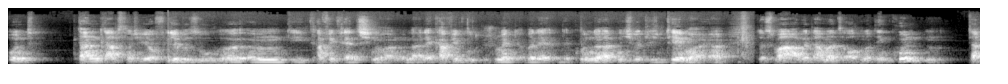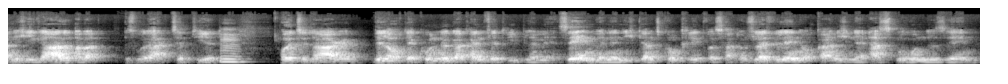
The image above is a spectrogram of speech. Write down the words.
Und dann gab es natürlich auch viele Besuche, ähm, die Kaffeekränzchen waren. Und da hat der Kaffee gut geschmeckt, aber der, der Kunde hat nicht wirklich ein Thema. Ja? Das war aber damals auch noch den Kunden, ich sage nicht egal, aber es wurde akzeptiert. Mhm. Heutzutage will auch der Kunde gar keinen Vertriebler mehr sehen, wenn er nicht ganz konkret was hat. Und vielleicht will er ihn auch gar nicht in der ersten Runde sehen,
